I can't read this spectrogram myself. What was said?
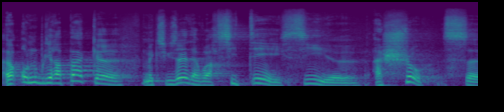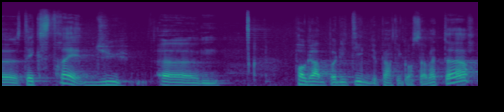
Alors, on n'oubliera pas que, vous m'excuserez d'avoir cité ici euh, à chaud cet extrait du euh, programme politique du Parti conservateur.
